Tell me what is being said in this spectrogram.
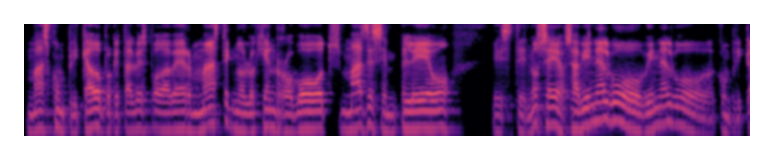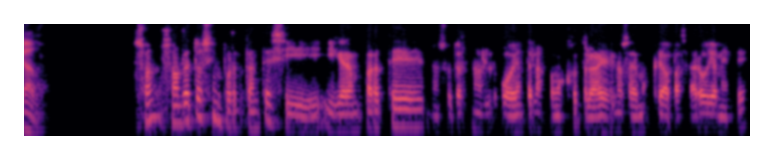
más complicado, porque tal vez pueda haber más tecnología en robots, más desempleo, este, no sé, o sea, viene algo, viene algo complicado. Son, son retos importantes y, gran parte nosotros no, obviamente los podemos controlar y no sabemos qué va a pasar, obviamente.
